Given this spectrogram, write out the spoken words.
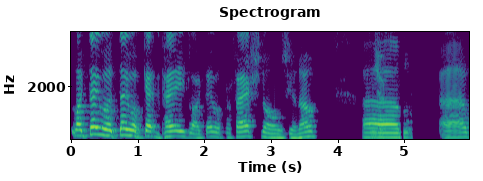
like they were, they were getting paid like they were professionals, you know. Um, yeah. uh,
